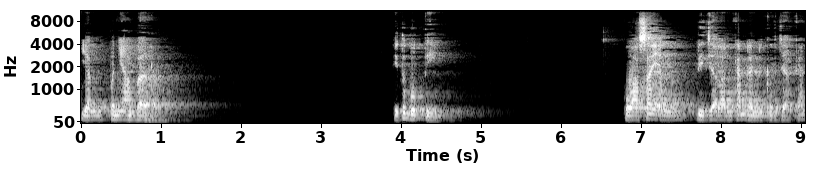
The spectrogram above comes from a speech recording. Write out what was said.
yang penyabar. Itu bukti. Puasa yang dijalankan dan dikerjakan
